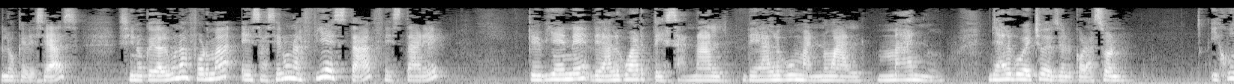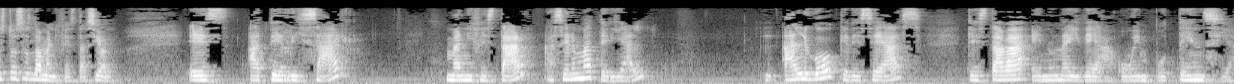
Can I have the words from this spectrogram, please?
lo que deseas, sino que de alguna forma es hacer una fiesta, festare, que viene de algo artesanal, de algo manual, mano, de algo hecho desde el corazón. Y justo eso es la manifestación. Es aterrizar, manifestar, hacer material, algo que deseas que estaba en una idea o en potencia,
